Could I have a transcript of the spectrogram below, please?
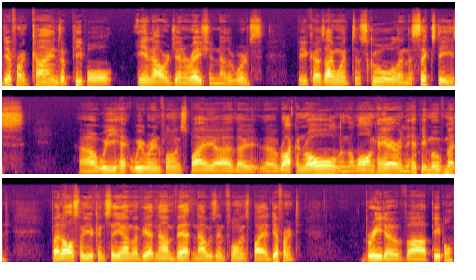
different kinds of people in our generation. In other words, because I went to school in the 60s, uh, we we were influenced by uh, the the rock and roll and the long hair and the hippie movement, but also you can see I'm a Vietnam vet and I was influenced by a different breed of uh, people,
